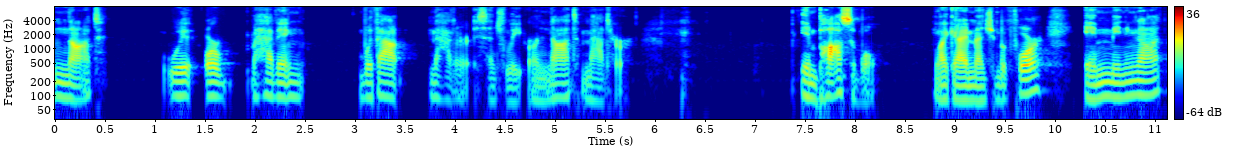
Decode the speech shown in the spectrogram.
not with or having without matter, essentially, or not matter. Impossible, like I mentioned before, im meaning not,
